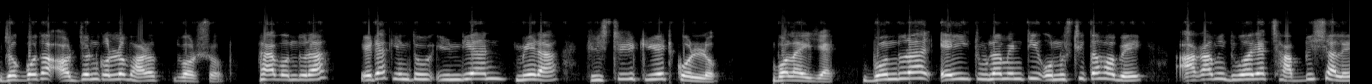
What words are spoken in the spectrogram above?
যোগ্যতা অর্জন করল ভারতবর্ষ। হ্যাঁ বন্ধুরা, এটা কিন্তু ইন্ডিয়ান মেয়েরা হিস্ট্রি ক্রিয়েট করল, বলাই যায়। বন্ধুরা, এই টুর্নামেন্টটি অনুষ্ঠিত হবে আগামী দু হাজার ছাব্বিশ সালে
